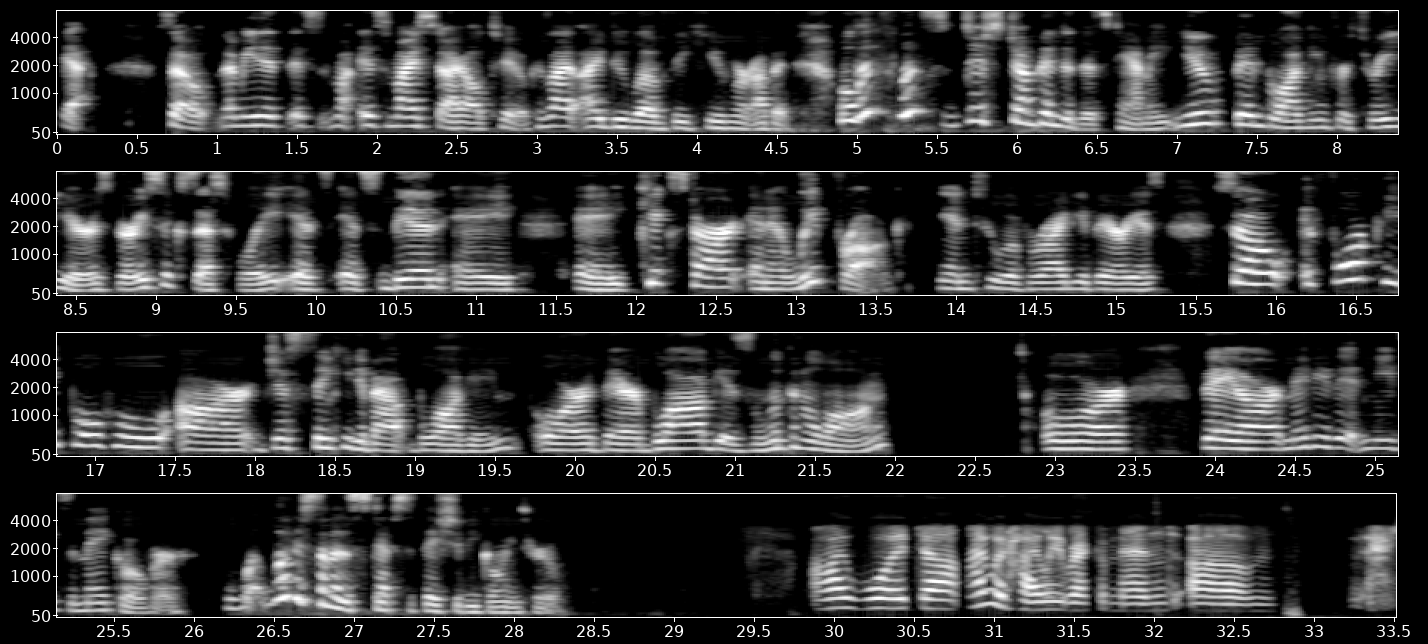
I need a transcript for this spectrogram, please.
yeah. So I mean, it, it's my, it's my style too because I, I do love the humor of it. Well, let's let's just jump into this, Tammy. You've been blogging for three years very successfully. It's it's been a a kickstart and a leapfrog into a variety of areas. So for people who are just thinking about blogging or their blog is limping along or they are maybe it needs a makeover, what, what are some of the steps that they should be going through? I would uh, I would highly recommend um,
